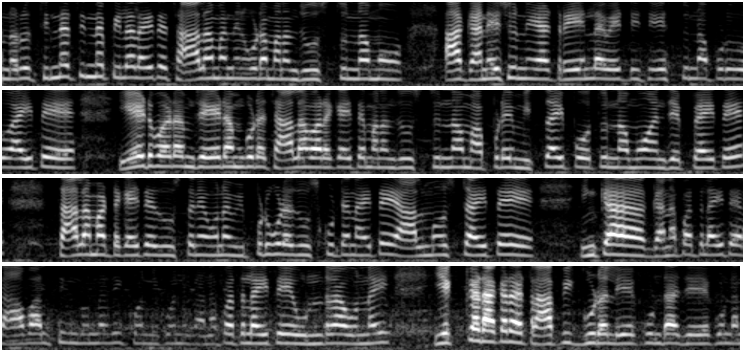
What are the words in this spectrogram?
ఉన్నారు. చిన్న చిన్న పిల్లలు అయితే చాలామందిని కూడా మనం చూస్తున్నాము. ఆ గణేషుని ఆ ట్రైన్లో పెట్టి చేస్తున్నప్పుడు అయితే ఏడవడం చేయడం కూడా చాలా వరకు అయితే మనం చూస్తున్నాం. అప్పుడే మిస్ అయిపోతున్నాము అని చెప్పి అయితే చాలా మట్టుకు అయితే చూస్తూనే ఉన్నాం. ఇప్పుడు కూడా చూసుకుంటేనైతే ఆల్మోస్ట్ అయితే ఇంకా గణపతులు అయితే రావాల్సింది ఉన్నది. కొన్ని కొన్ని గణపతులు అయితే ఉండరా ఉన్నాయి. ఎక్కడక్కడ ట్రాఫిక్ కూడా లేకుండా చేయకుండా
